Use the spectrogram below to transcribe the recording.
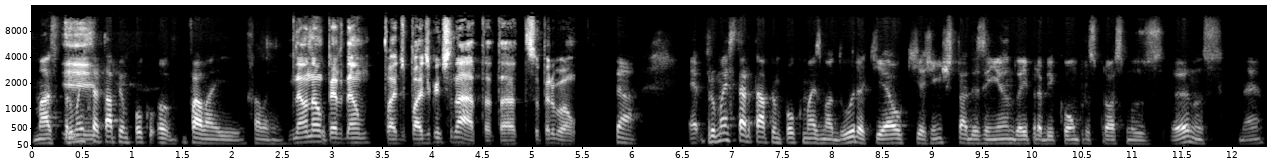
Mas para uma e... startup um pouco. Oh, fala aí, fala aí. Não, não, perdão. Pode, pode continuar, tá, tá super bom. Tá. É, para uma startup um pouco mais madura, que é o que a gente está desenhando aí para a Bicom para os próximos anos, né?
